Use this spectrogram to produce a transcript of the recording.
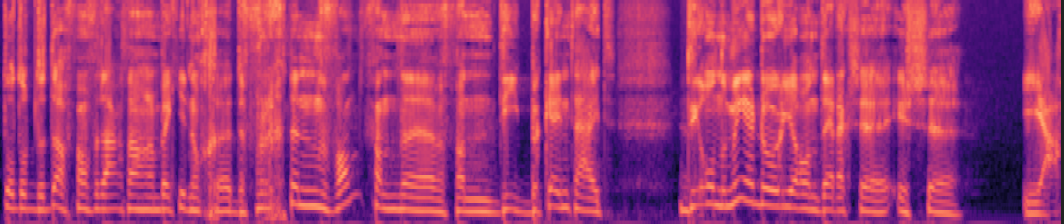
tot op de dag van vandaag dan een beetje nog eh, de vruchten van? Van, eh, van die bekendheid die onder meer door Johan Derksen is, ja,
